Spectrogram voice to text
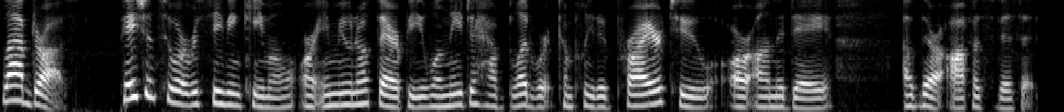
Lab draws. Patients who are receiving chemo or immunotherapy will need to have blood work completed prior to or on the day of their office visit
